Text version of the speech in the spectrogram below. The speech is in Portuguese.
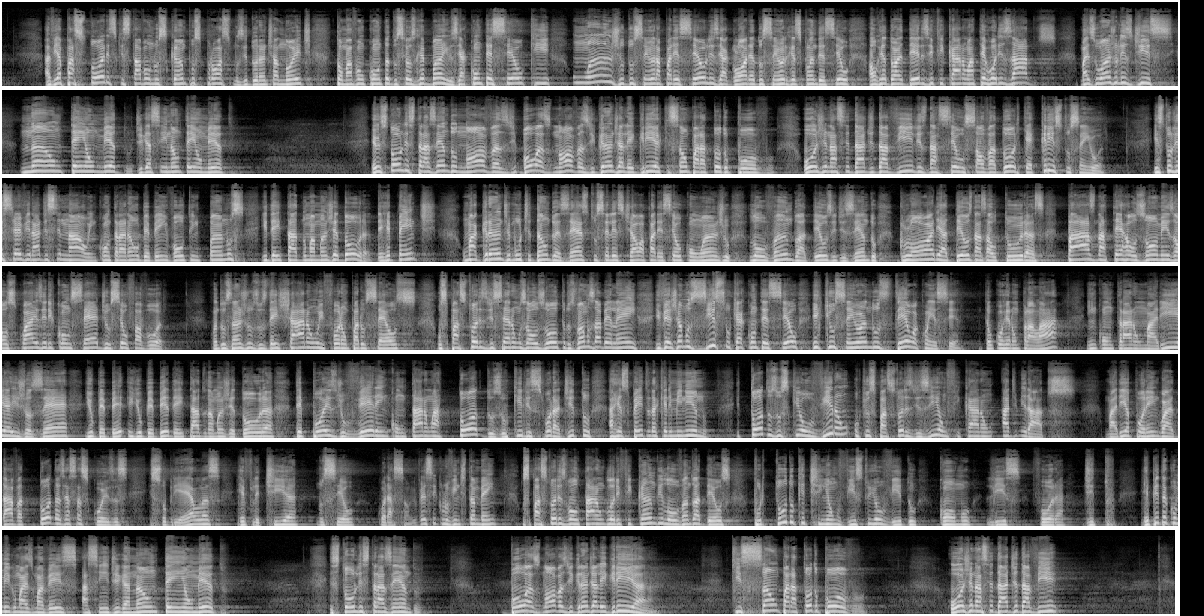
Havia pastores que estavam nos campos próximos e durante a noite tomavam conta dos seus rebanhos. E aconteceu que um anjo do Senhor apareceu-lhes e a glória do Senhor resplandeceu ao redor deles e ficaram aterrorizados. Mas o anjo lhes disse: não tenham medo. Diga assim: não tenham medo. Eu estou lhes trazendo novas, boas novas de grande alegria que são para todo o povo. Hoje na cidade de Davi lhes nasceu o Salvador, que é Cristo Senhor. Isto lhes servirá de sinal: encontrarão o bebê envolto em panos e deitado numa manjedoura. De repente, uma grande multidão do exército celestial apareceu com um anjo, louvando a Deus e dizendo: Glória a Deus nas alturas, paz na terra aos homens aos quais ele concede o seu favor. Quando os anjos os deixaram e foram para os céus, os pastores disseram uns aos outros: Vamos a Belém e vejamos isso que aconteceu e que o Senhor nos deu a conhecer. Então correram para lá, encontraram Maria e José e o bebê, e o bebê deitado na manjedoura. Depois de o verem, contaram a todos o que lhes fora dito a respeito daquele menino. E todos os que ouviram o que os pastores diziam ficaram admirados. Maria, porém, guardava todas essas coisas e sobre elas refletia no seu coração. E o versículo 20 também: os pastores voltaram glorificando e louvando a Deus por tudo que tinham visto e ouvido, como lhes fora dito. Repita comigo mais uma vez assim diga: Não tenham medo. Estou lhes trazendo boas novas de grande alegria, que são para todo o povo. Hoje, na cidade de Davi,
